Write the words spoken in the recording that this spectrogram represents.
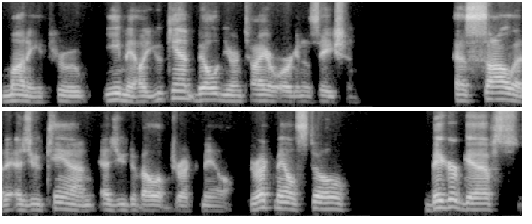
money through email, you can't build your entire organization as solid as you can as you develop direct mail. Direct mail is still bigger gifts,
